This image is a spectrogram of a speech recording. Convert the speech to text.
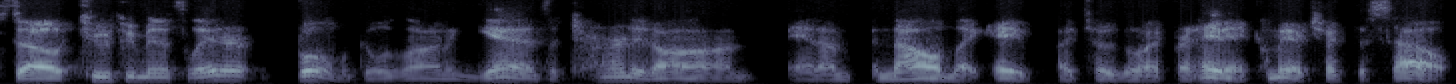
So two, three minutes later, boom, it goes on again. So I turn it on, and I'm and now I'm like, hey, I told my friend, hey man, come here, check this out.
